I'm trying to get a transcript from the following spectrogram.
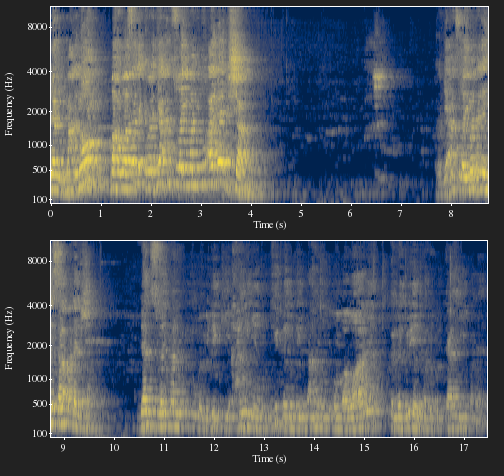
dan maklum bahwasanya kerajaan Sulaiman itu ada di Syam. Kerajaan Sulaiman alaihi salam ada di Syam. Dan Sulaiman itu memiliki angin yang bertiup dan perintahnya untuk membawanya ke negeri yang kami berkahi padanya.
